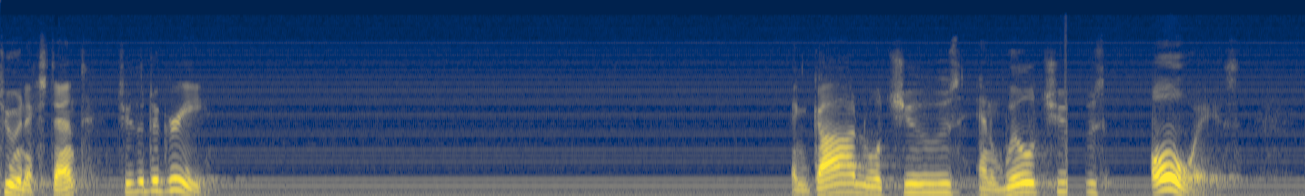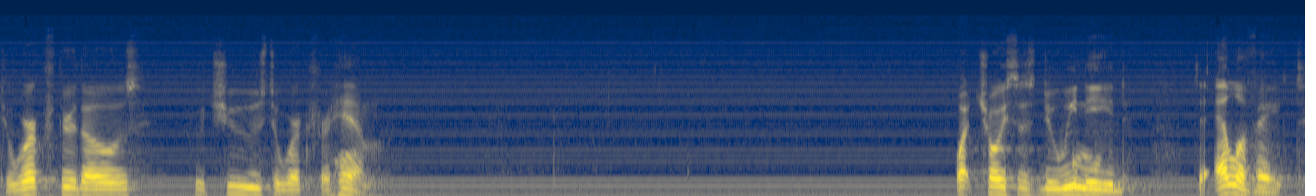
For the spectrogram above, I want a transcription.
to an extent, to the degree. And God will choose and will choose always to work through those who choose to work for Him. What choices do we need to elevate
